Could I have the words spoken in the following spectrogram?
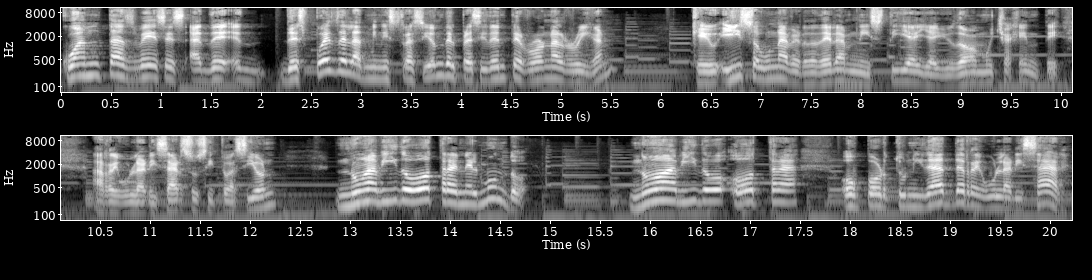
¿Cuántas veces, ah, después de la administración del presidente Ronald Reagan, que hizo una verdadera amnistía y ayudó a mucha gente a regularizar su situación, no ha habido otra en el mundo. No ha habido otra oportunidad de regularizar.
